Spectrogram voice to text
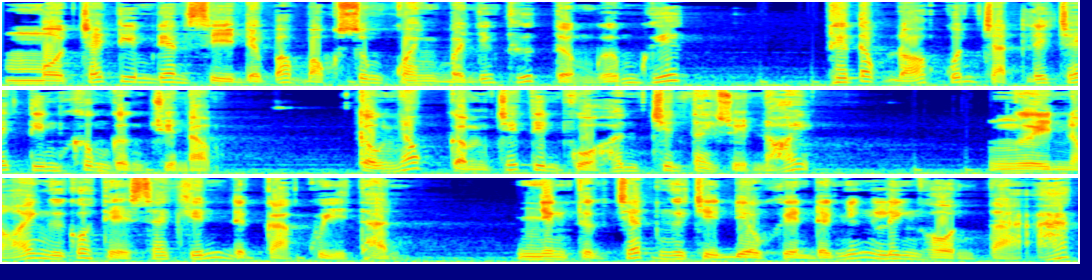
Một trái tim đen xì được bao bọc xung quanh bởi những thứ tởm gớm ghiếc. Thứ tóc đó cuốn chặt lấy trái tim không ngừng chuyển động. Cậu nhóc cầm trái tim của Hân trên tay rồi nói Người nói người có thể sai khiến được cả quỷ thần. Nhưng thực chất ngươi chỉ điều khiển được những linh hồn tà ác,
